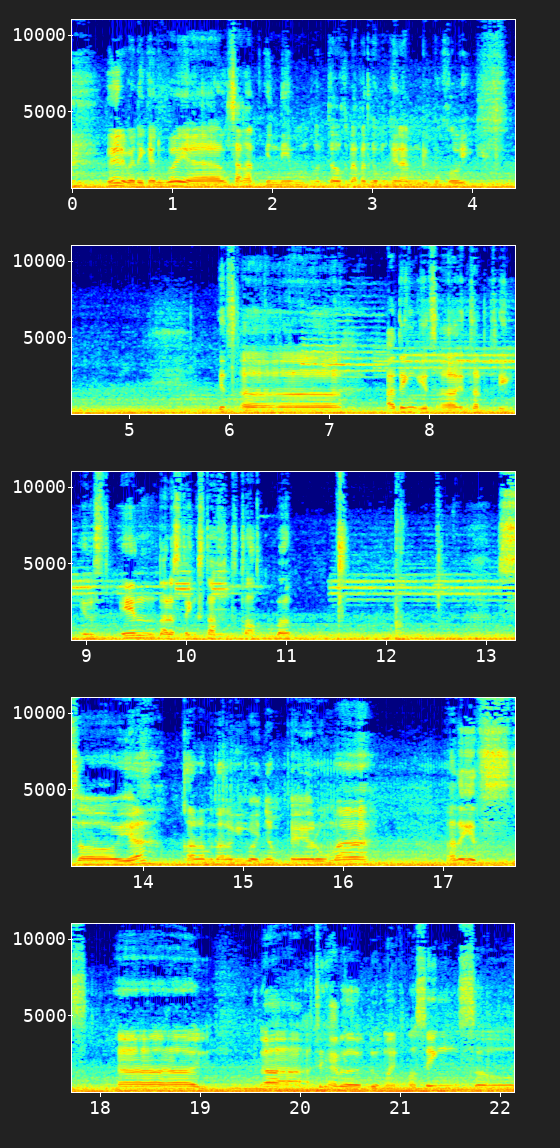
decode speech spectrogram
Ya, dibandingkan gue yang sangat minim untuk dapat kemungkinan dipukuli. It's uh, I think it's uh, interesting interesting stuff to talk about. So ya yeah, karena bentar lagi gue nyampe rumah I think it's uh, uh, I think I will do my closing so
